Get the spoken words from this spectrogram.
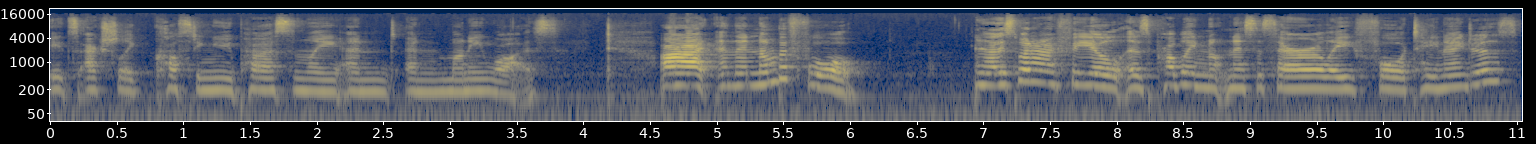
it's actually costing you personally and and money wise. All right, and then number 4. Now this one I feel is probably not necessarily for teenagers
